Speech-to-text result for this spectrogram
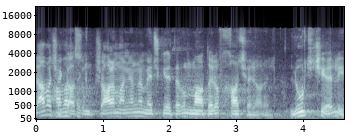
լավա չեք ասում Շահրամանյանն է մեջքի հետևում մատերով խաչ էր արել լուրջ չի էլի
